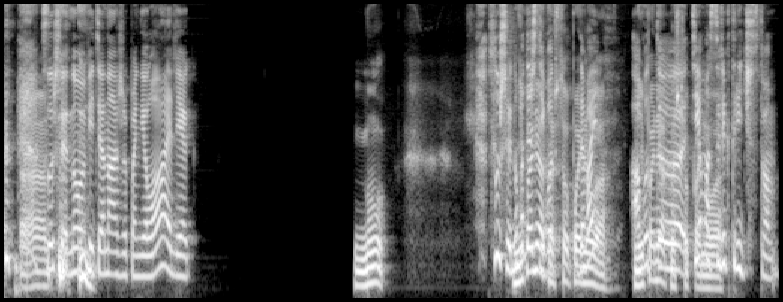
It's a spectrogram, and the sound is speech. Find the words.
Слушай, ну ведь она же поняла, Олег. Ну, Слушай, ну Непонятно, подожди, вот что поняла. давай... А Непонятно, вот э, что тема поняла. с электричеством.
